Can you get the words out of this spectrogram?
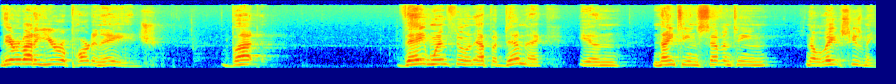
they were about a year apart in age, but they went through an epidemic in 1917. No, late, excuse me,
